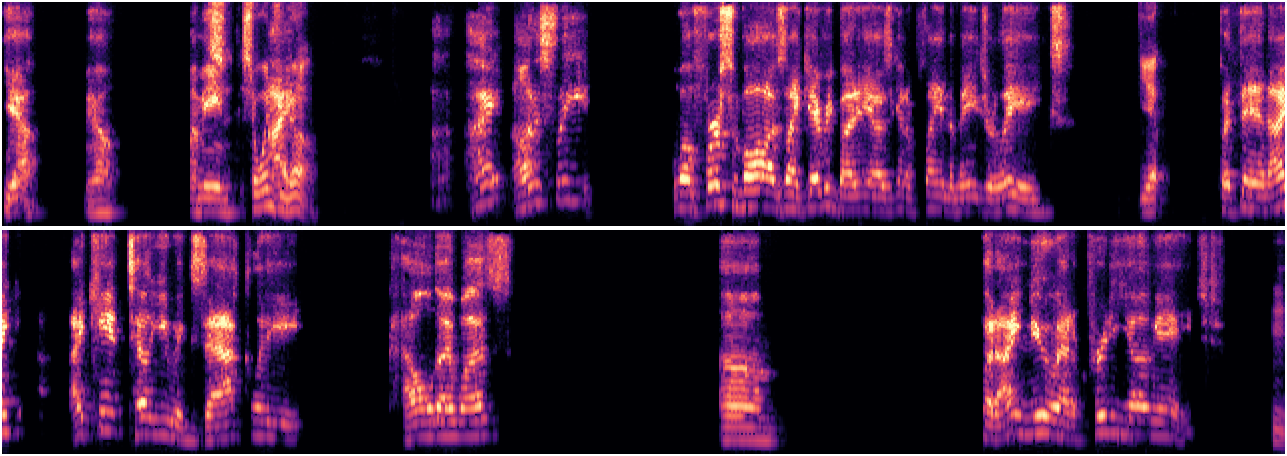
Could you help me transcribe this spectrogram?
Yeah. Yeah. I mean, so, so when did you know? I honestly, well, first of all, I was like everybody, I was going to play in the major leagues. Yep. But then I I can't tell you exactly how old I was. Um, but I knew at a pretty young age, hmm.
